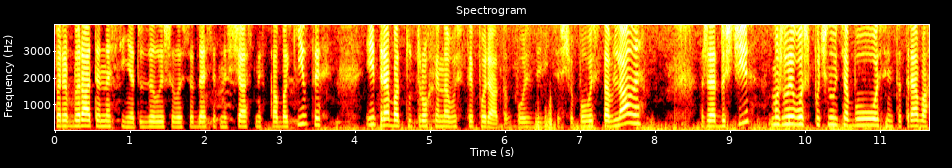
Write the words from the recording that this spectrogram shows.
перебирати насіння. Тут залишилося 10 нещасних кабаків тих. І треба тут трохи навести порядок, бо ось дивіться, що повиставляли. Вже дощі, можливо, ж почнуться, бо осінь, то треба,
